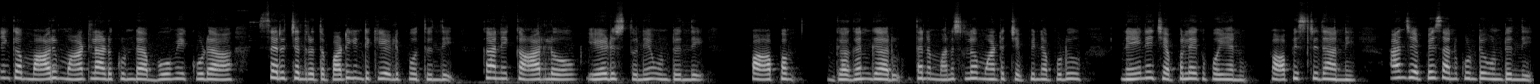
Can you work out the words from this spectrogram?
ఇంకా మారు మాట్లాడకుండా భూమి కూడా శరత్చంద్రతో పాటు ఇంటికి వెళ్ళిపోతుంది. కానీ కారులో ఏడుస్తూనే ఉంటుంది. పాపం గగన్ గారు తన మనసులో మాట చెప్పినప్పుడు నేనే చెప్పలేకపోయాను పాపిష్టిదాన్ని అని చెప్పేసి అనుకుంటూ ఉంటుంది.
